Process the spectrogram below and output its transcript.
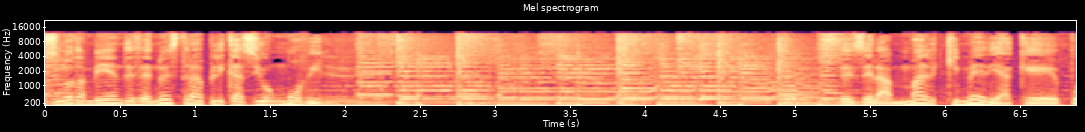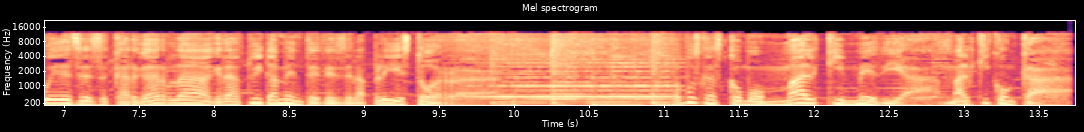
o si no también desde nuestra aplicación móvil. Desde la Media que puedes descargarla gratuitamente desde la Play Store. Lo buscas como Media, Malki con K.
